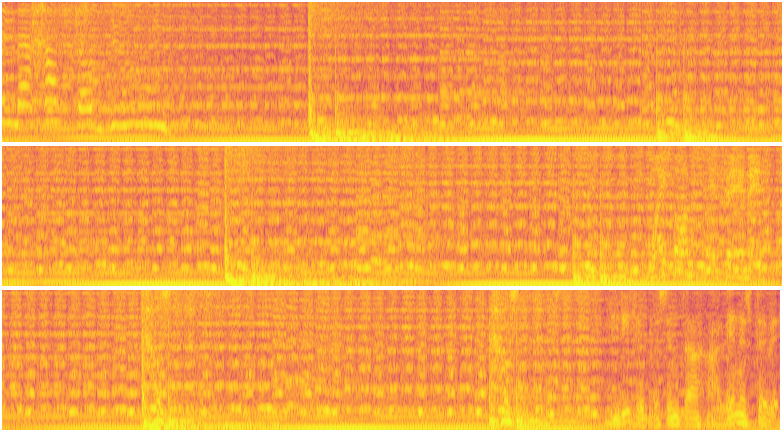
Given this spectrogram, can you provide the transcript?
in the house of doom. Dirige presenta al NSTV.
